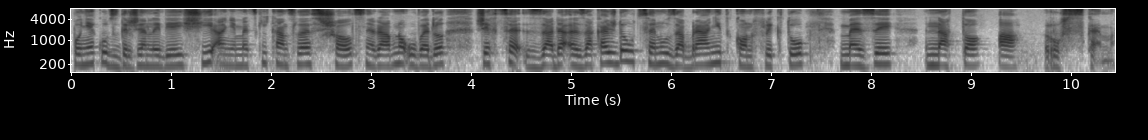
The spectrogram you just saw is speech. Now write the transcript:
poněkud zdrženlivější a německý kancléř Scholz nedávno uvedl, že chce za, za každou cenu zabránit konfliktu mezi NATO a Ruskem,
